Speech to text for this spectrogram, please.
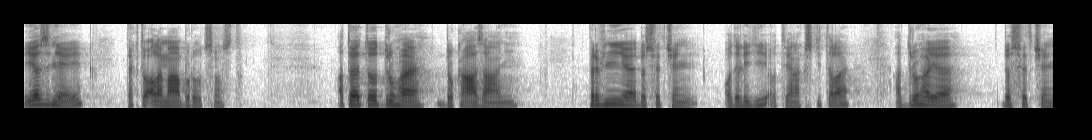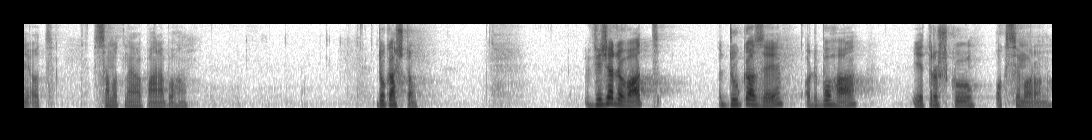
je z něj, tak to ale má budoucnost. A to je to druhé dokázání. První je dosvědčení od lidí, od Jana Křtitele, a druhé je dosvědčení od samotného Pána Boha. Dokaž to. Vyžadovat důkazy od Boha je trošku oxymoron.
